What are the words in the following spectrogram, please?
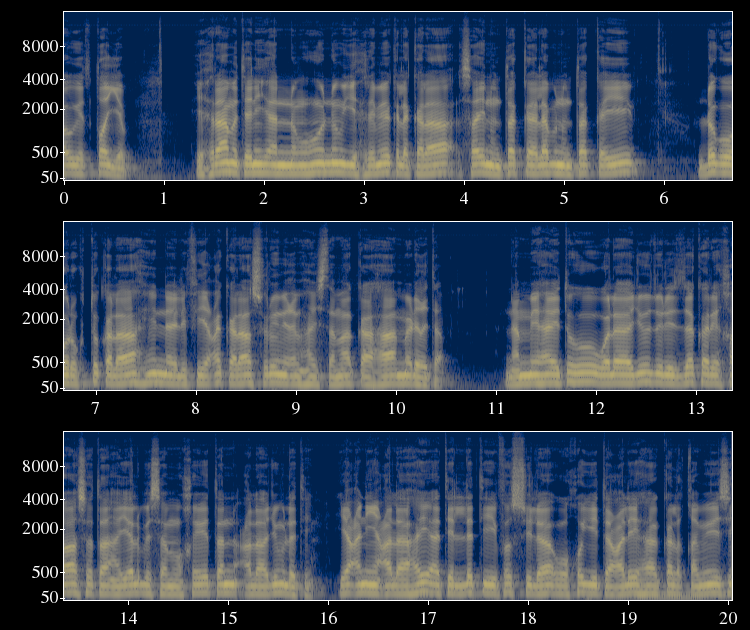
أو يتطيب. إحرام تنيه أنمه نم يحرمك لكلا سين تكا لبن تكي دغو ركتكلا هن لفي عكلا سروم عمها استماكها مرعتا نمي هيته ولا يجوز للذكر خاصة أن يلبس مخيطا على جملته يعني على هيئة التي فصل وخيط عليها كالقميص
